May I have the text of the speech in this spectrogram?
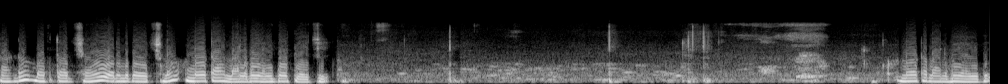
కాండం మొదటి అధ్యాయం ఎనిమిదో వచ్చిన నూట నలభై ఐదో పేజీ. నూట నలభై ఐదు.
